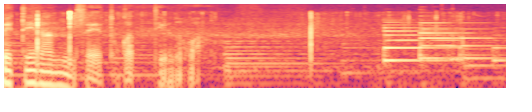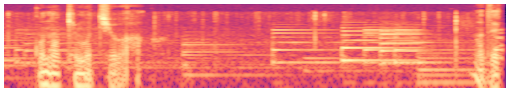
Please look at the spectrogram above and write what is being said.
ベテラン勢とかっていうのはこの気持ちは、まあ、絶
